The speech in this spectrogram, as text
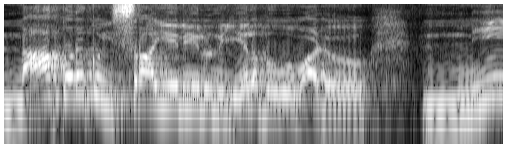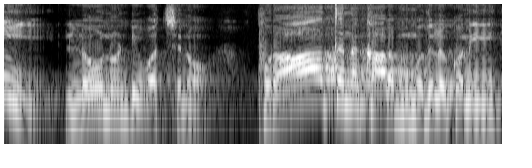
నా కొరకు ఇస్రాయేలీలను ఏలబోవువాడు నీలో నుండి వచ్చును. పురాతన కాలము మొదలుకొని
